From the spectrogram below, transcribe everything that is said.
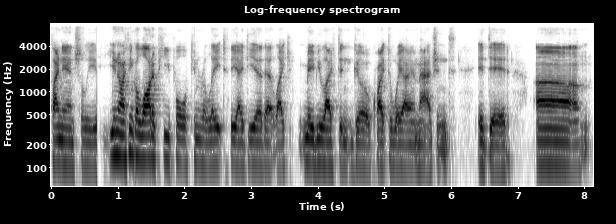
financially. You know, I think a lot of people can relate to the idea that like maybe life didn't go quite the way I imagined it did. Um,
